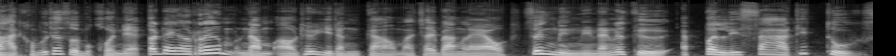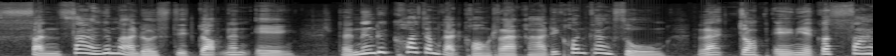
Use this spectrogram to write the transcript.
ลาดคอมพิวเตอร์ส่วนบุคคลเนี่ยก็ได้เริ่มนำเอาเทคโนโลยีดังกล่าวมาใช้บ้างแล้ว ซึ่งหนึ่งในนั้นก็คือ Apple Lisa ที่ถูกสรรสร้างขึ้นมาโดย Steve Jobs นั่นเอง แต่เนื่องด้วยข้อจำกัดของราคาที่ค่อนข้างสูง และ Jobs เองเนี่ยก็สร้าง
